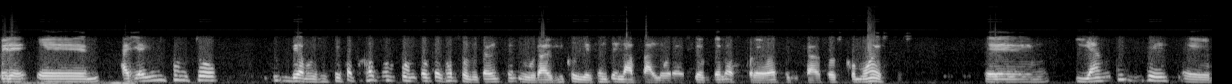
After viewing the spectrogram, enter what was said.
Mire, eh, ahí hay un punto digamos, usted está tocando un punto que es absolutamente neurálgico y es el de la valoración de las pruebas en casos como estos. Eh, y antes de eh,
